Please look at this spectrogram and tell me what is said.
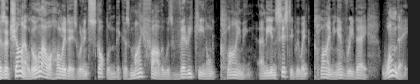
As a child, all our holidays were in Scotland because my father was very keen on climbing and he insisted we went climbing every day. One day,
